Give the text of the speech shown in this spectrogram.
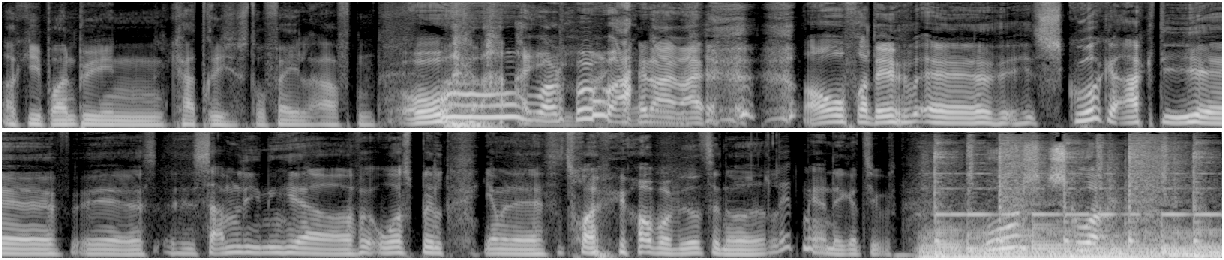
og give Brøndby en kadristrofal aften. Oh, ej, nej, nej, nej. Og fra det øh, skurkeagtige øh, øh, sammenligning her og ordspil, jamen øh, så tror jeg, vi hopper videre til noget lidt mere negativt. Ugens skurk.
